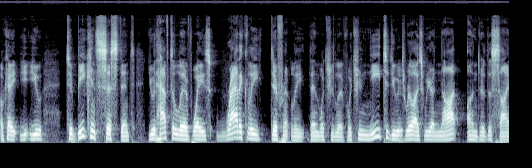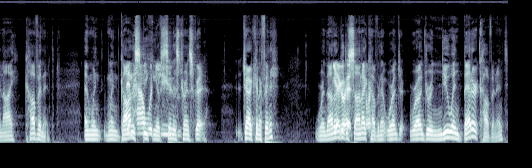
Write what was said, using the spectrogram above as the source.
Okay, you, you to be consistent, you would have to live ways radically differently than what you live. What you need to do is realize we are not under the Sinai covenant, and when when God is speaking of sin you- as transgress, Jared, can I finish? We're not Yeah, under the ahead. Sinai covenant. We're under we're under a new and better covenant.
